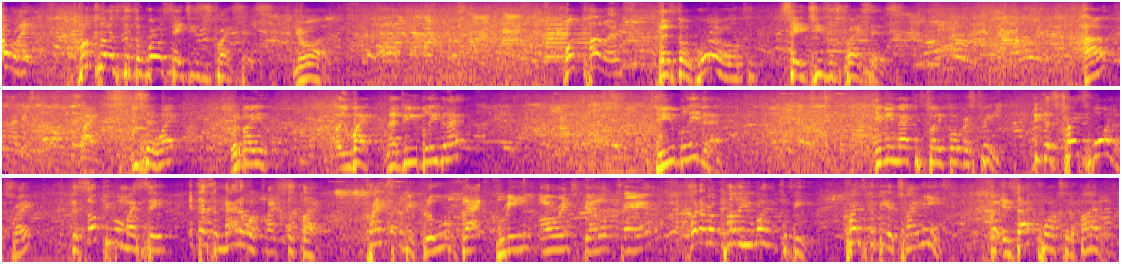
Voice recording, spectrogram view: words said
All right. What colors does the world say Jesus Christ is? You're on. What color does the world say Jesus Christ is? White. You said white? What about you? Oh, you white. Now, do you believe in that? Do you believe that? Give me Matthew 24, verse 3. Because Christ warned us, right? Because some people might say, it doesn't matter what Christ looks like. Christ could be blue, black, green, orange, yellow, tan, whatever color you want it to be. Christ could be a Chinese. But is that point to the Bible?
